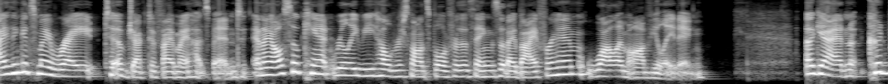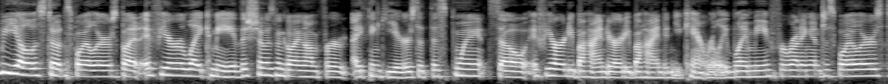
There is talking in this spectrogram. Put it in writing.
I think it's my right to objectify my husband. And I also can't really be held responsible for the things that I buy for him while I'm ovulating. Again, could be Yellowstone spoilers, but if you're like me, this show has been going on for, I think, years at this point. So if you're already behind, you're already behind, and you can't really blame me for running into spoilers.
